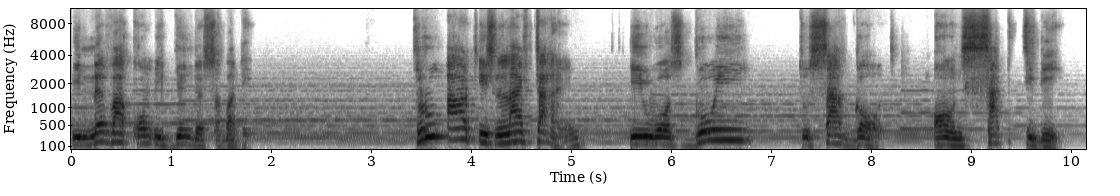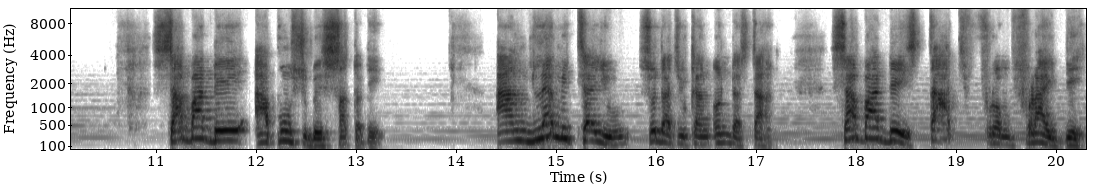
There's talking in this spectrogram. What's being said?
He never come again the Sabbath day. Throughout his lifetime, he was going to serve God on Saturday. Sabbath day happens to be Saturday. And let me tell you so that you can understand. Sabbath day starts from Friday.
